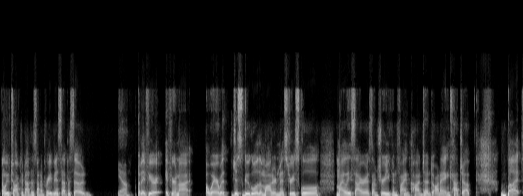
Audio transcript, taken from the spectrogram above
And we've talked about this on a previous episode. Yeah. but if you're if you're not aware with just google the modern mystery school miley cyrus. I'm sure you can find content on it and catch up. But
